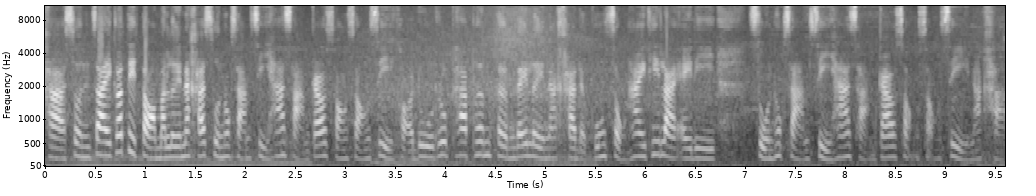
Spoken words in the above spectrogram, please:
ค่ะสนใจก็ติดต่อมาเลยนะคะ 0634539224 ขอดูรูปภาพเพิ่มเติมได้เลยนะคะ เดี๋ยวกุ้งส่งให้ที่ Line ID 0634539224 นะคะ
